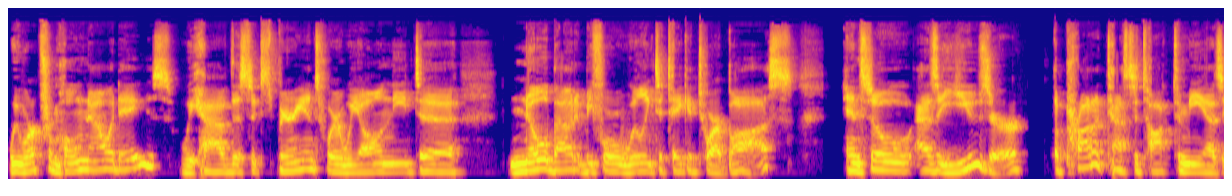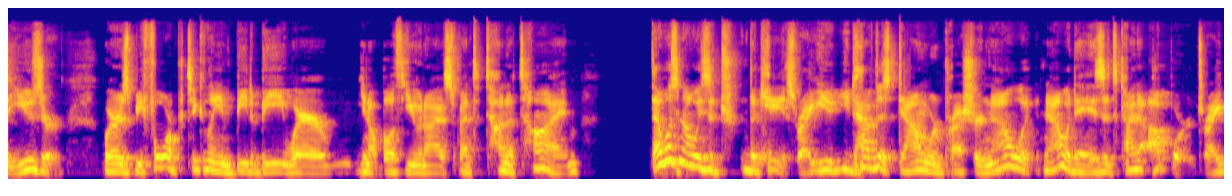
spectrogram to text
we work from home nowadays. We have this experience where we all need to know about it before we're willing to take it to our boss. And so as a user, the product has to talk to me as a user. Whereas before, particularly in B2B, where you know both you and I have spent a ton of time, that wasn't always tr- the case, right? You, would have this downward pressure. Now, nowadays, it's kind of upwards, right?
